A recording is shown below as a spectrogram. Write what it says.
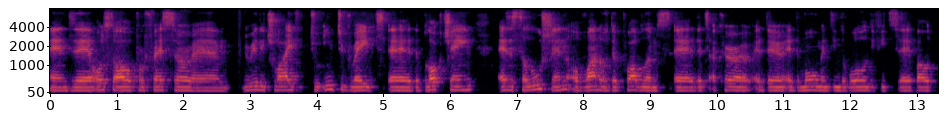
And uh, also our professor um, really tried to integrate uh, the blockchain as a solution of one of the problems uh, that occur at the, at the moment in the world, if it's about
